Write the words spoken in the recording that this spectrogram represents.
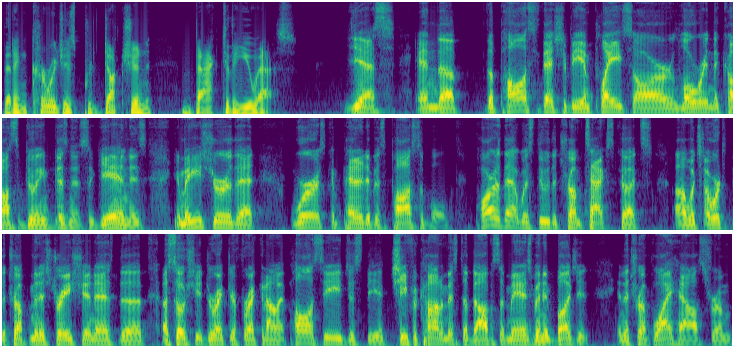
that encourages production back to the U.S.? Yes. And the the policy that should be in place are lowering the cost of doing business. Again, is you're making sure that we're as competitive as possible. Part of that was through the Trump tax cuts, uh, which I worked in the Trump administration as the associate director for economic policy, just the chief economist of the Office of Management and Budget in the Trump White House from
